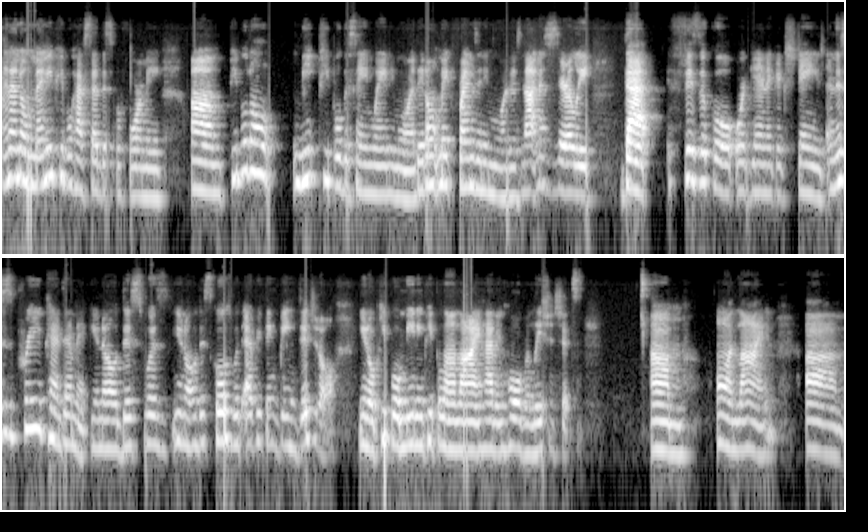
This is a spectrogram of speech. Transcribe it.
And i know many people have said this before me um, people don't meet people the same way anymore. They don't make friends anymore. There's not necessarily that physical organic exchange and this is pre-pandemic you know this was you know this goes with everything being digital you know people meeting people online having whole relationships um online um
